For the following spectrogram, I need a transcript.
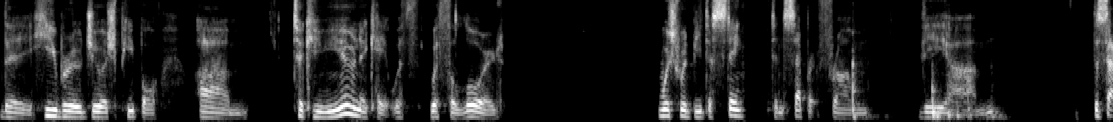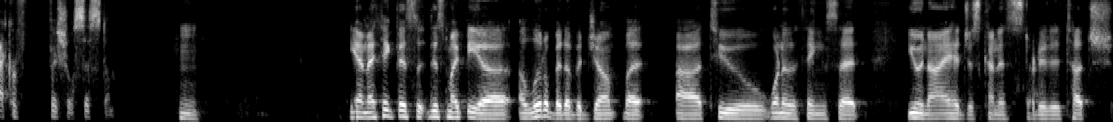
the Hebrew Jewish people um, to communicate with, with the Lord, which would be distinct and separate from the, um, the sacrificial system. Hmm. Yeah, and I think this this might be a, a little bit of a jump, but uh, to one of the things that you and I had just kind of started to touch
